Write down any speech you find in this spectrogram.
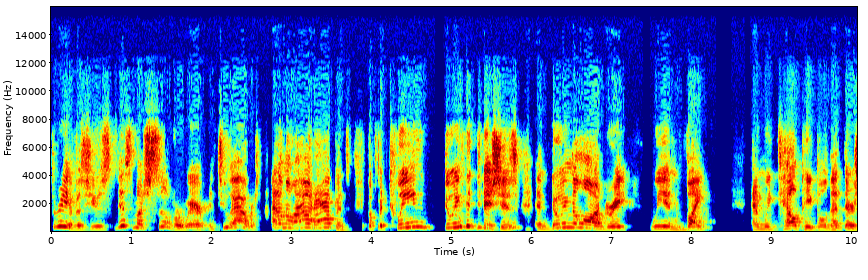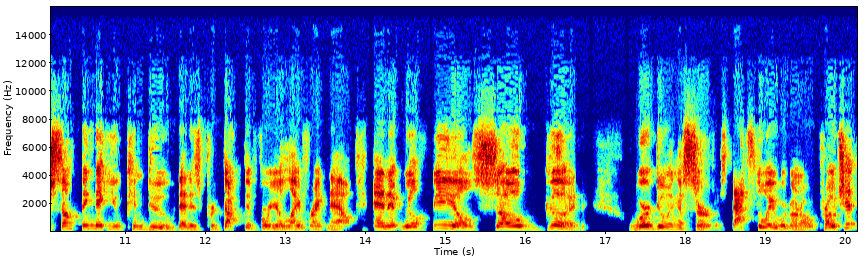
three of us use this much silverware in two hours. I don't know how it happens, but between doing the dishes and doing the laundry, we invite and we tell people that there's something that you can do that is productive for your life right now. And it will feel so good. We're doing a service. That's the way we're going to approach it.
